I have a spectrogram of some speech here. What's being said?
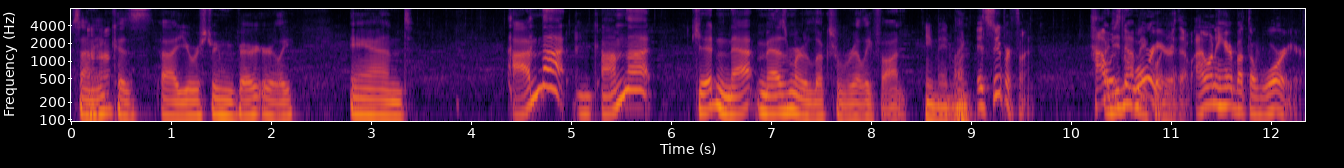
Sonny, because uh, you were streaming very early, and I'm not. I'm not kidding. That Mesmer looks really fun. He made one. It's super fun. How I is the not make one warrior though? I want to hear about the warrior.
